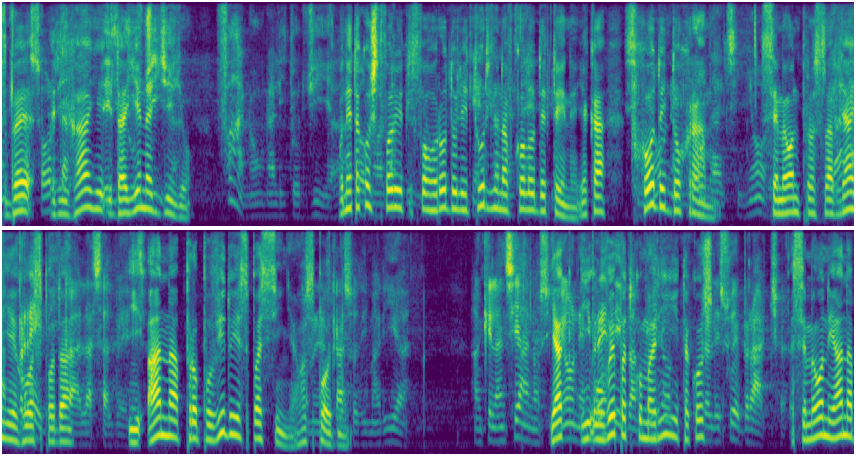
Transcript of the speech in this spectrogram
зберігає і дає надію. Вони також створюють свого роду літургію навколо дитини, яка входить до храму. Симеон прославляє Господа, і Анна проповідує спасіння Господнє. Як і у випадку Марії, також Симеон і Анна,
